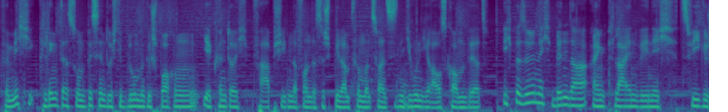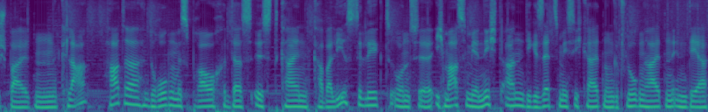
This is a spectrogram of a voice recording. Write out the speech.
für mich klingt das so ein bisschen durch die Blume gesprochen. Ihr könnt euch verabschieden davon, dass das Spiel am 25. Juni rauskommen wird. Ich persönlich bin da ein klein wenig zwiegespalten. Klar, harter Drogenmissbrauch, das ist kein Kavaliersdelikt und äh, ich maße mir nicht an, die Gesetzmäßigkeiten und Geflogenheiten in der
